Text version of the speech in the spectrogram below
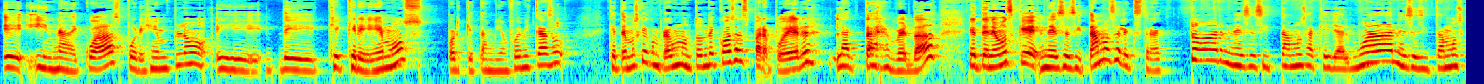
eh, inadecuadas, por ejemplo, eh, de que creemos, porque también fue mi caso, que tenemos que comprar un montón de cosas para poder lactar, ¿verdad? Que tenemos que, necesitamos el extractor, necesitamos aquella almohada, necesitamos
